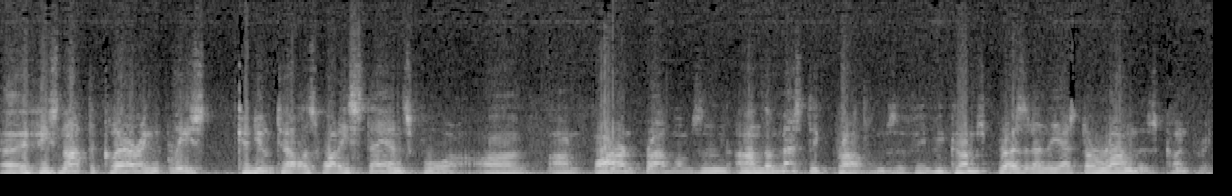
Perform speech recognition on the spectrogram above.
Uh, if he's not declaring, at least can you tell us what he stands for uh, on foreign problems and on domestic problems? If he becomes president, he has to run this country.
